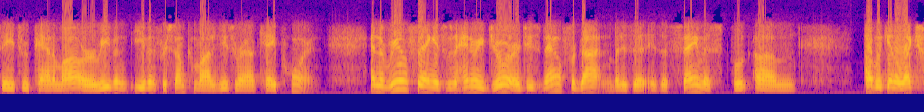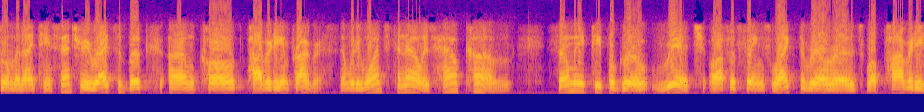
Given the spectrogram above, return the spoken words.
sea through Panama or even, even for some commodities around Cape Horn. And the real thing is with Henry George, who's now forgotten, but is a, is a famous um, public intellectual in the 19th century, writes a book um, called Poverty and Progress. And what he wants to know is how come so many people grow rich off of things like the railroads while poverty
